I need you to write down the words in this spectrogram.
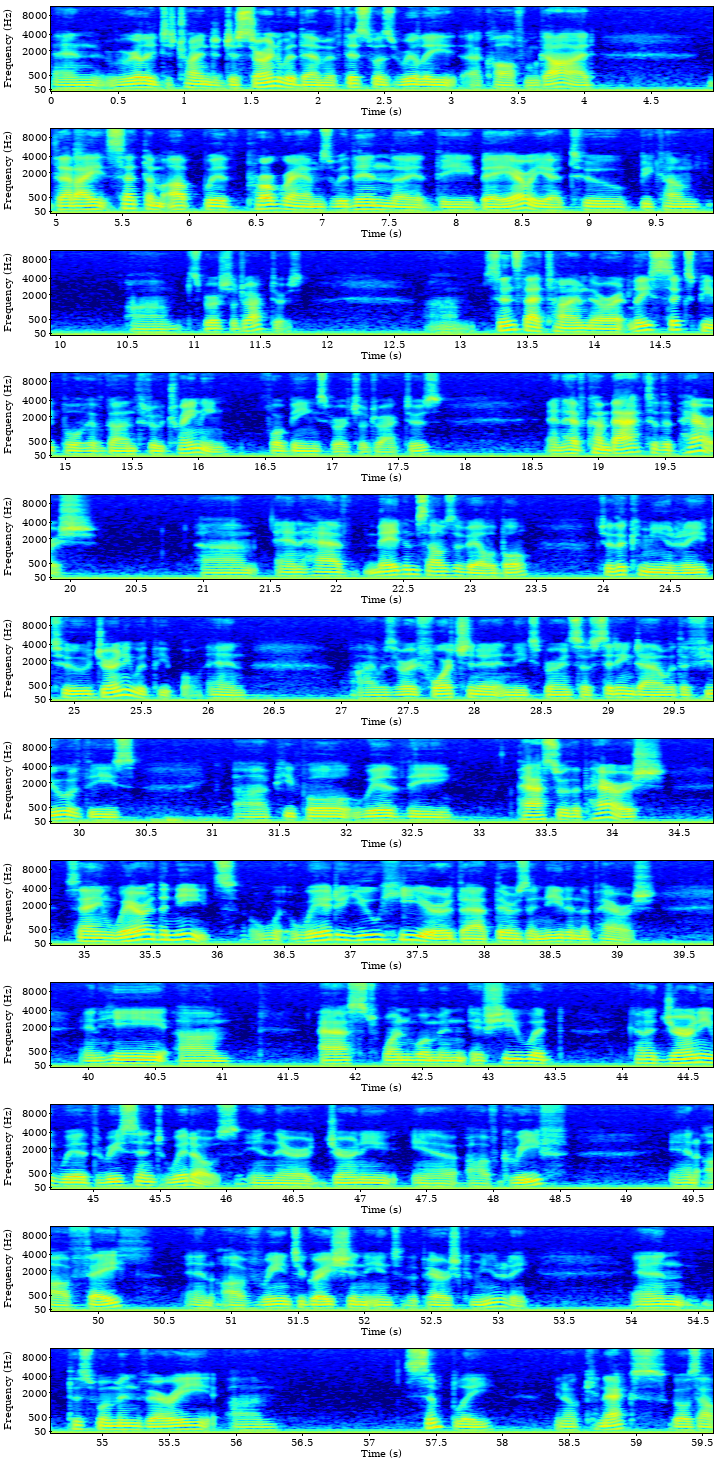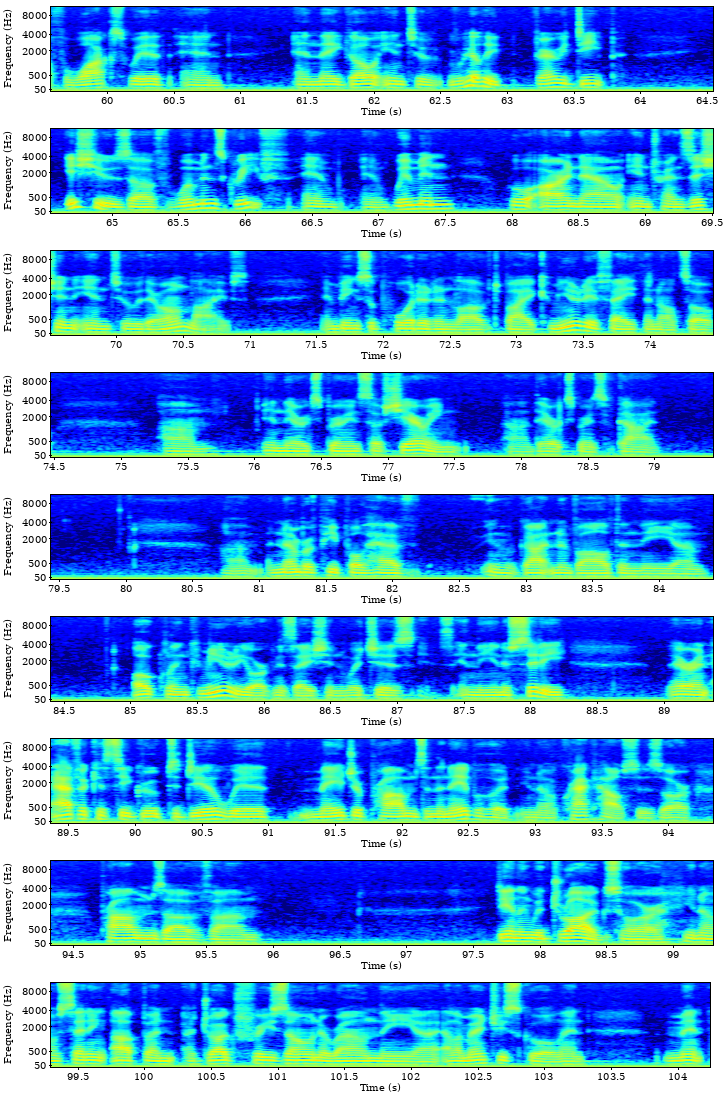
and really just trying to discern with them if this was really a call from God that I set them up with programs within the, the Bay Area to become um, spiritual directors. Um, since that time, there are at least six people who have gone through training for being spiritual directors and have come back to the parish um, and have made themselves available to the community to journey with people. And I was very fortunate in the experience of sitting down with a few of these uh, people with the pastor of the parish saying, Where are the needs? Where do you hear that there's a need in the parish? And he um, asked one woman if she would kind of journey with recent widows in their journey of grief and of faith and of reintegration into the parish community. And this woman very um, simply, you know, connects, goes out for walks with, and and they go into really very deep issues of women's grief and, and women who are now in transition into their own lives and being supported and loved by a community of faith and also um, in their experience of sharing uh, their experience of God. Um, a number of people have you know, gotten involved in the um, Oakland Community Organization, which is in the inner city. They're an advocacy group to deal with major problems in the neighborhood, you know, crack houses or problems of um, dealing with drugs or you know setting up an, a drug-free zone around the uh, elementary school and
